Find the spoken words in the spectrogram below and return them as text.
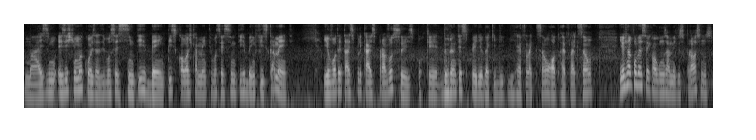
Mas um, existe uma coisa de você se sentir bem psicologicamente e você se sentir bem fisicamente. E eu vou tentar explicar isso para vocês, porque durante esse período aqui de, de reflexão, autorreflexão, e eu já conversei com alguns amigos próximos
